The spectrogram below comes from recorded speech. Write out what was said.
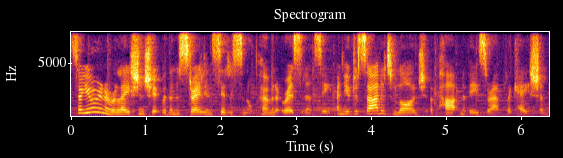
So you're in a relationship with an Australian citizen or permanent residency and you've decided to lodge a partner visa application.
